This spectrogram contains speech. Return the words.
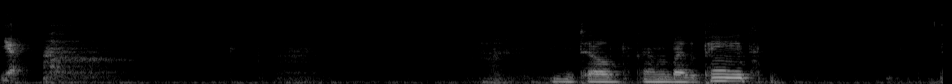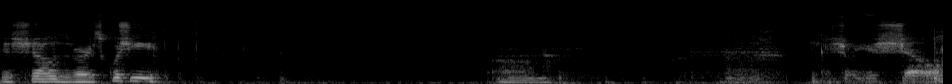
yeah. You can tell kind of by the paint. This shell is very squishy. Um, you can show your shell.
